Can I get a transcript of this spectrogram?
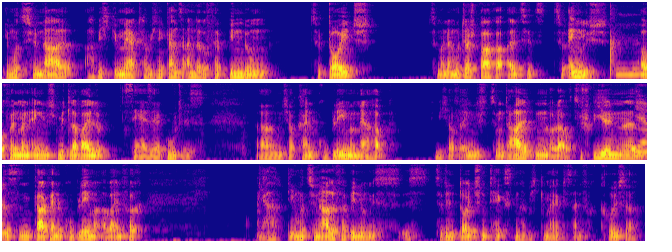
emotional, habe ich gemerkt, habe ich eine ganz andere Verbindung zu Deutsch, zu meiner Muttersprache, als jetzt zu Englisch. Mhm. Auch wenn mein Englisch mittlerweile sehr, sehr gut ist ähm, und ich auch keine Probleme mehr habe, mich auf Englisch zu unterhalten oder auch zu spielen. Also Ja. das sind gar keine Probleme, aber einfach, ja, die emotionale Verbindung ist, ist zu den deutschen Texten, habe ich gemerkt, ist einfach größer.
